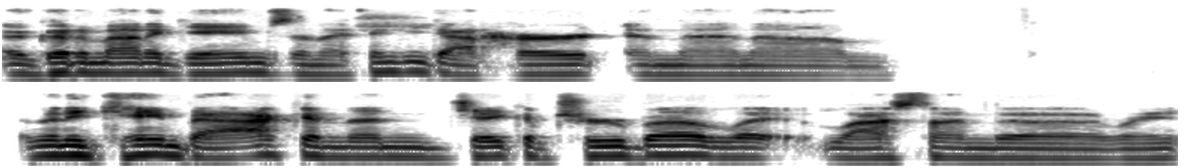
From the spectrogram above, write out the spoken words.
a good amount of games and I think he got hurt and then um and then he came back, and then Jacob Trouba last time the.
